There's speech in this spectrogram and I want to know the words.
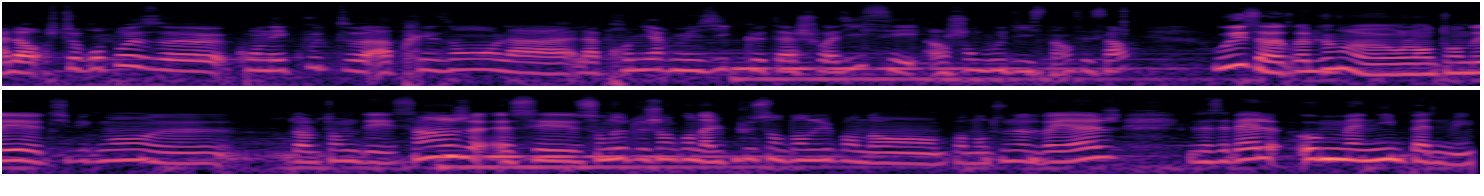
Alors, je te propose euh, qu'on écoute euh, à présent la, la première musique que tu as choisie. C'est un chant bouddhiste, hein, c'est ça? Oui, ça va très bien. euh, on l'entendait typiquement euh, dans le temple des singes. Euh, C'est sans doute le chant qu'on a le plus entendu pendant, pendant tout notre voyage. Et ça s'appelle Om Mani Padme.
